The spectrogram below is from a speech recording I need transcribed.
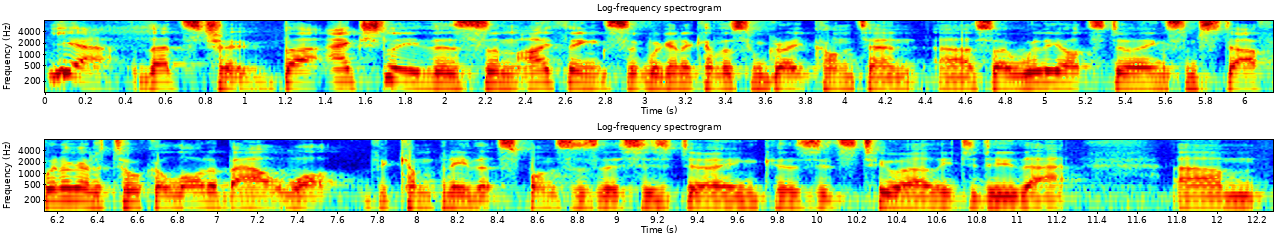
Yeah, that's true. But actually, there's some, I think we're going to cover some great content. Uh, so Wiliot's doing some stuff. We're not going to talk a lot about what the company that sponsors this is doing because it's too early to do that. Um,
